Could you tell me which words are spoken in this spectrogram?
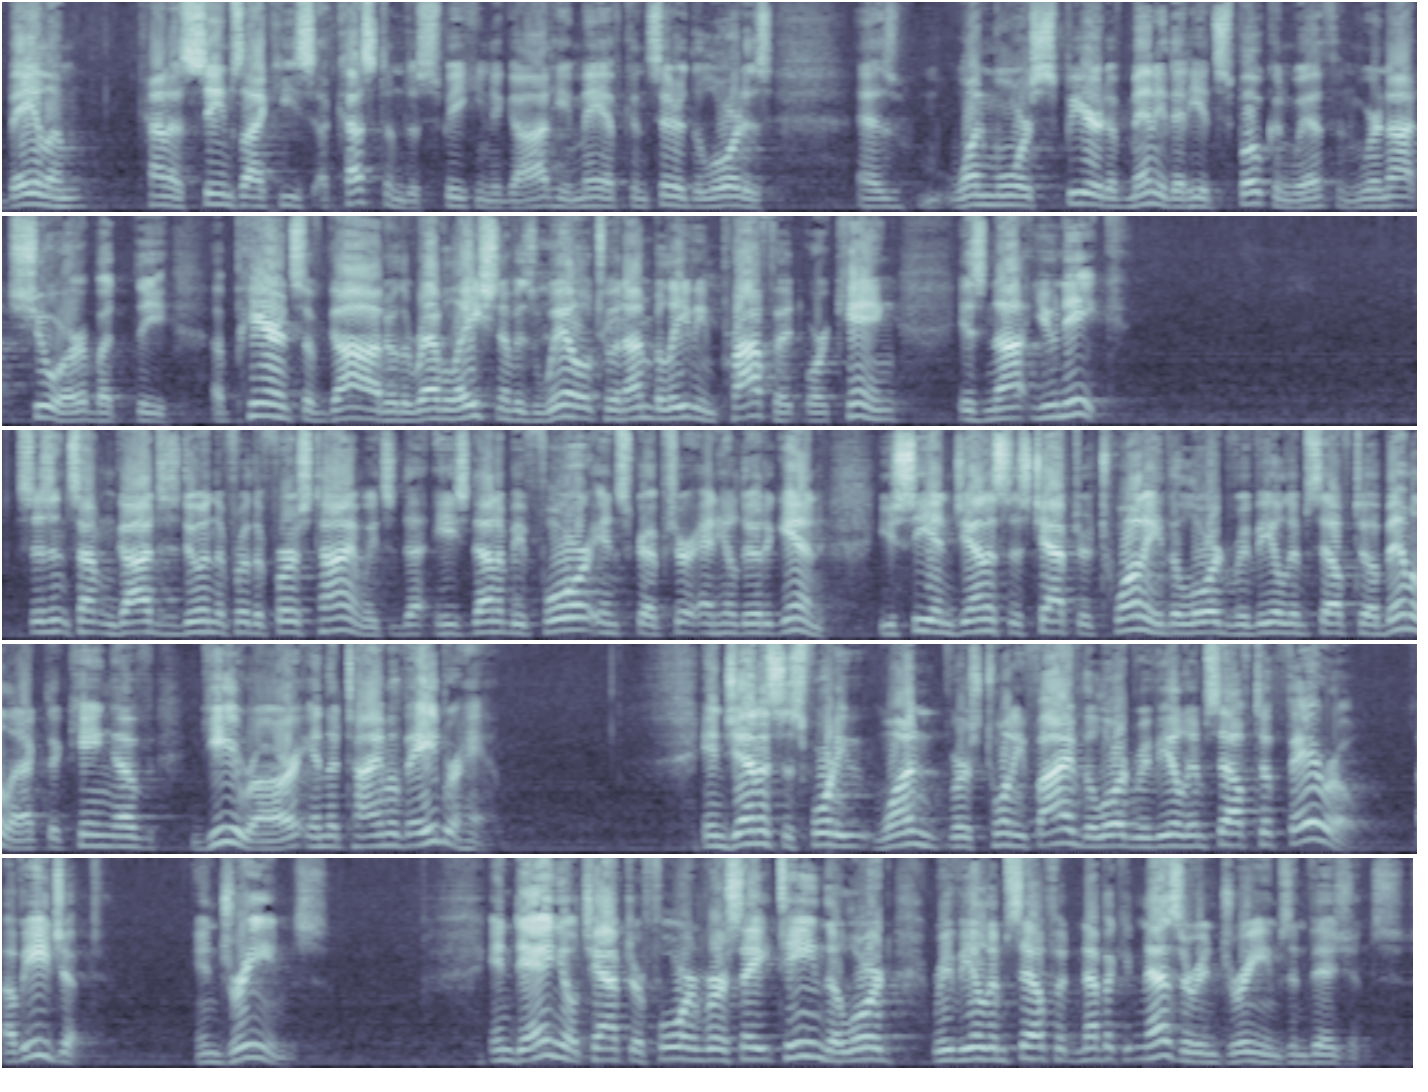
Balaam kind of seems like he's accustomed to speaking to God. He may have considered the Lord as as one more spirit of many that he had spoken with, and we're not sure, but the appearance of God or the revelation of his will to an unbelieving prophet or king is not unique. This isn't something God's doing for the first time. He's done it before in Scripture, and He'll do it again. You see, in Genesis chapter 20, the Lord revealed Himself to Abimelech, the king of Gerar, in the time of Abraham. In Genesis 41, verse 25, the Lord revealed Himself to Pharaoh of Egypt in dreams. In Daniel chapter 4 and verse 18, the Lord revealed Himself to Nebuchadnezzar in dreams and visions.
